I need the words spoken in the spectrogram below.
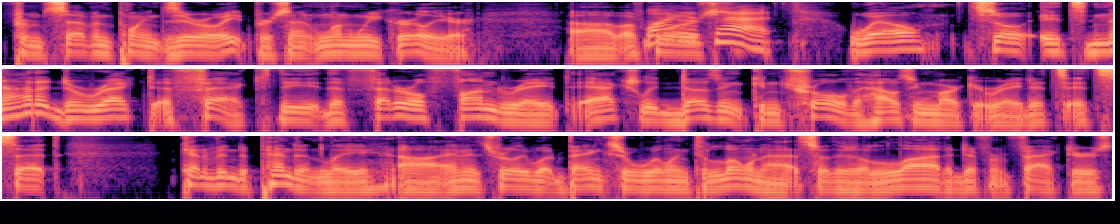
from 7.08% one week earlier. Uh, of Why course, is that? Well, so it's not a direct effect. the The federal fund rate actually doesn't control the housing market rate. It's it's set kind of independently, uh, and it's really what banks are willing to loan at. So there's a lot of different factors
